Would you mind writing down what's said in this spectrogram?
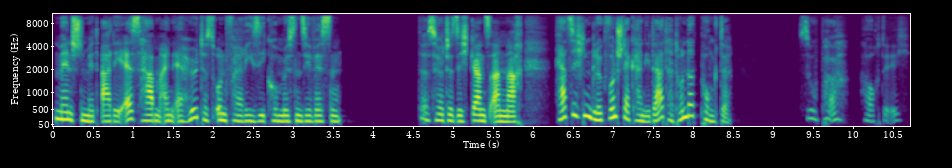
Menschen mit ADS haben ein erhöhtes Unfallrisiko, müssen Sie wissen. Das hörte sich ganz an nach Herzlichen Glückwunsch, der Kandidat hat 100 Punkte. Super, hauchte ich.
